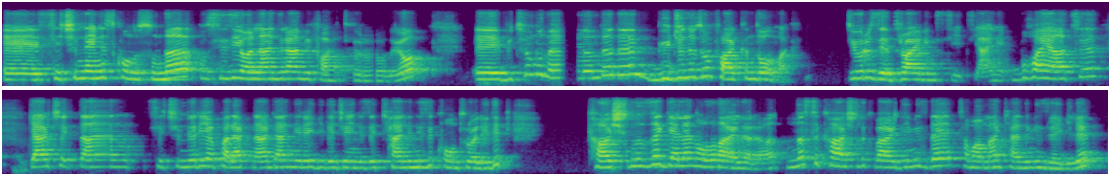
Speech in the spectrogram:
e, seçimleriniz konusunda bu sizi yönlendiren bir faktör oluyor. E, bütün bunların da gücünüzün farkında olmak. Diyoruz ya driving seat yani bu hayatı gerçekten seçimleri yaparak nereden nereye gideceğinizi kendinizi kontrol edip karşınıza gelen olaylara nasıl karşılık verdiğimiz de tamamen kendimizle ilgili.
